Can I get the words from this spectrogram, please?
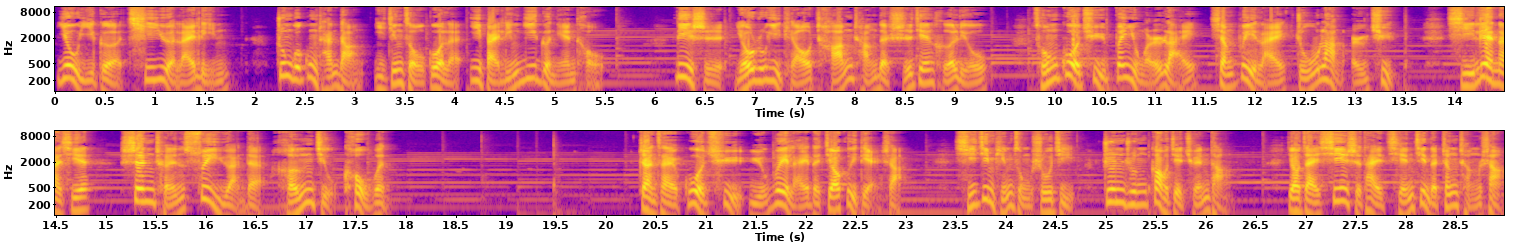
又一个七月来临，中国共产党已经走过了一百零一个年头。历史犹如一条长长的时间河流，从过去奔涌而来，向未来逐浪而去，洗练那些深沉邃远的恒久叩问。站在过去与未来的交汇点上，习近平总书记谆谆告诫全党，要在新时代前进的征程上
